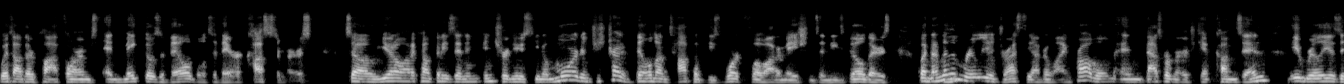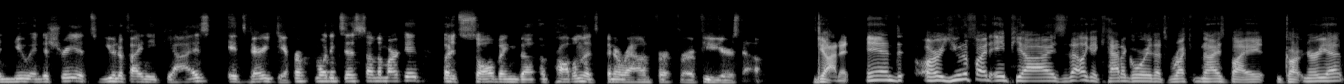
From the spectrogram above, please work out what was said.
with other platforms and make those available to their customers. So you had a lot of companies that introduced, you know, more to just try to build on top of these workflow automations and these builders, but none of mm-hmm. them really address the underlying problem. And that's where MergeKit comes in. It really is a new industry. It's unified APIs. It's very different from what exists on the market, but it's solving the a problem that's been around for, for a few years now. Got it. And are unified APIs, is that like a category that's recognized by Gartner yet?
